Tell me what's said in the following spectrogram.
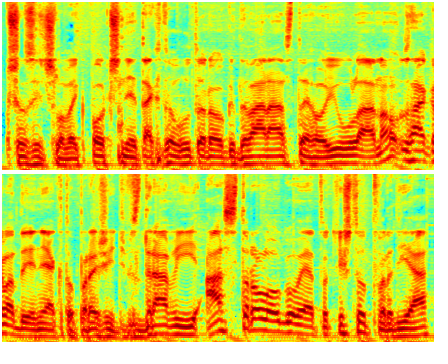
Čo si človek počne takto v útorok 12. júla? No, základ je nejak to prežiť v zdraví. Astrológovia totiž to tvrdia,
